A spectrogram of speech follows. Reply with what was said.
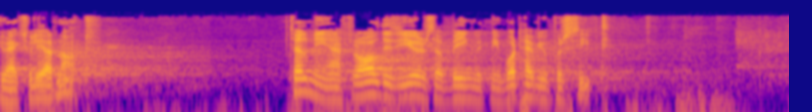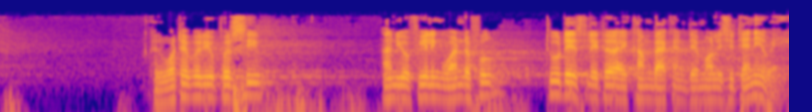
you actually are not. Tell me, after all these years of being with me, what have you perceived? Because whatever you perceive and you're feeling wonderful, two days later I come back and demolish it anyway.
